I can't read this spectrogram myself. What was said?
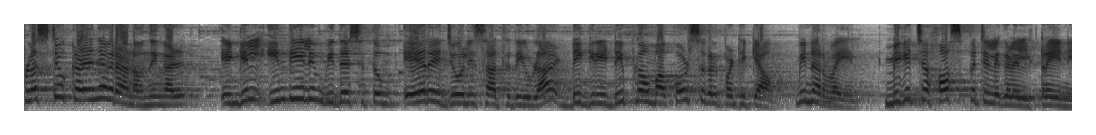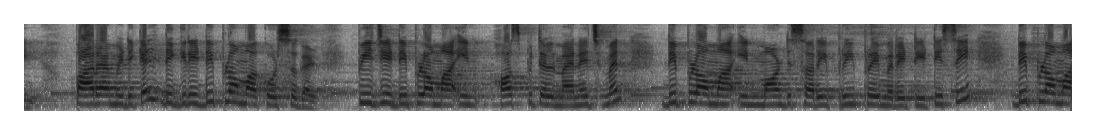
പ്ലസ് ടു കഴിഞ്ഞവരാണോ നിങ്ങൾ? എങ്കിൽ ഇന്ത്യയിലും വിദേശത്തും ഏറെ ജോലി സാധ്യതയുള്ള ഡിഗ്രി ഡിപ്ലോമ കോഴ്സുകൾ പഠിക്കാം. മിനർവയിൽ മികച്ച ഹോസ്പിറ്റലുകളിൽ ട്രെയിനിംഗ് പാരാമെഡിക്കൽ ഡിഗ്രി ഡിപ്ലോമ കോഴ്സുകൾ P G diploma in hospital management diploma in montessori pre primary T T C diploma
